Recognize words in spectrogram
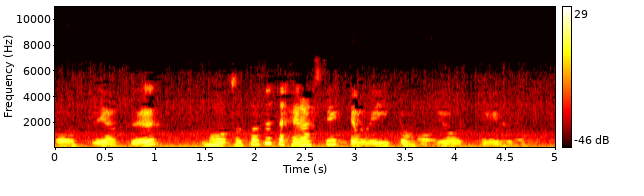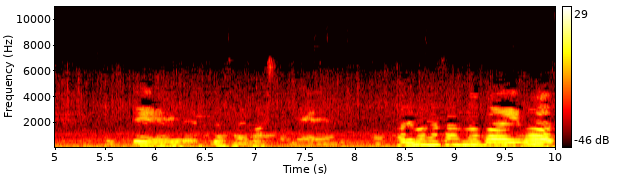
抗うつ薬もうちょっとずつ減らしていってもいいと思うよっていうふうにってくださいましたね。春ママさんの場合は、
